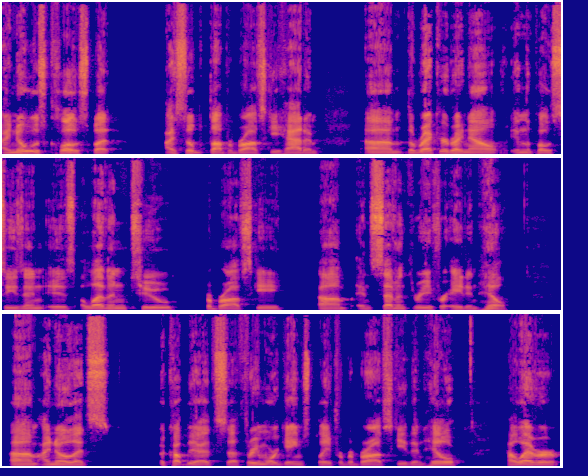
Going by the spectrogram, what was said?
I know it was close, but I still thought Bobrovsky had him. Um, the record right now in the postseason is 11 2 Bobrovsky um, and 7 3 for Adin Hill. Um, I know that's a couple. Yeah, it's uh, three more games played for Bobrovsky than Hill. However,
